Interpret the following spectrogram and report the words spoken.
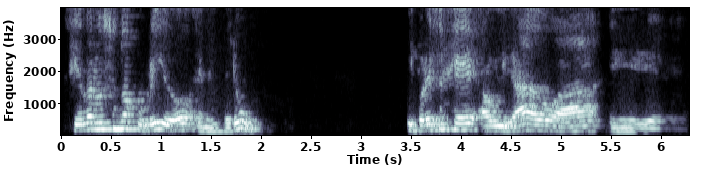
Sin embargo, eso no ha ocurrido en el Perú. Y por eso es que ha obligado a, eh,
